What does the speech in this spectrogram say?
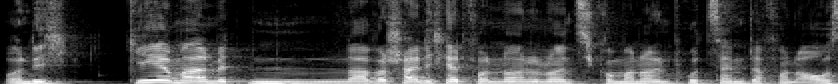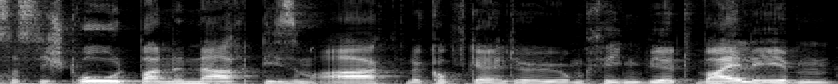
Und ich gehe mal mit einer Wahrscheinlichkeit von 99,9% davon aus, dass die Strohhutbande nach diesem Arc eine Kopfgelderhöhung kriegen wird, weil eben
